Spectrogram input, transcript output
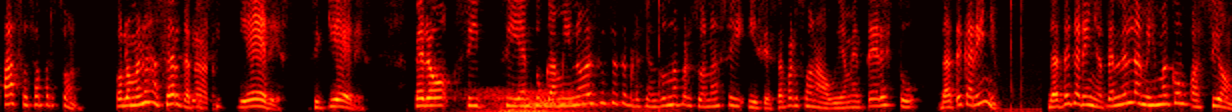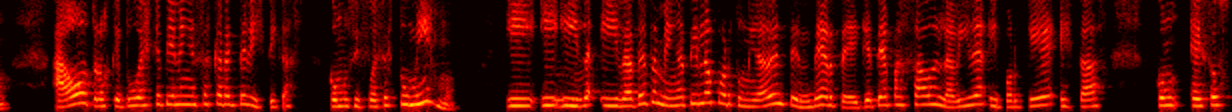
pasa a esa persona. Por lo menos acércate, si quieres, si quieres. Pero si, si en tu camino a veces se te presenta una persona así, y si esa persona obviamente eres tú, date cariño, date cariño, tenle la misma compasión a otros que tú ves que tienen esas características como si fueses tú mismo. Y, y, y, date también a ti la oportunidad de entenderte, de qué te ha pasado en la vida y por qué estás con esos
